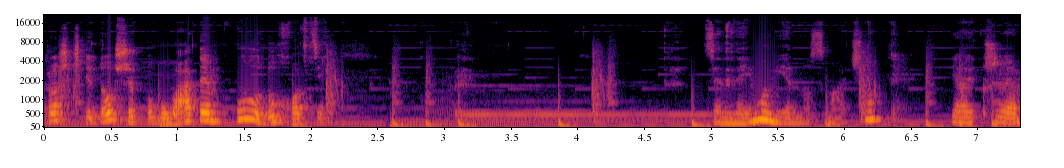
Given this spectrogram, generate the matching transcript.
трошечки довше побувати у духовці. Це неймовірно смачно. Як, вже,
